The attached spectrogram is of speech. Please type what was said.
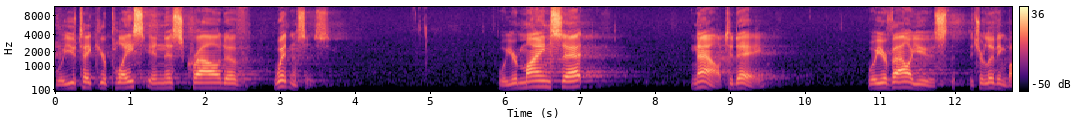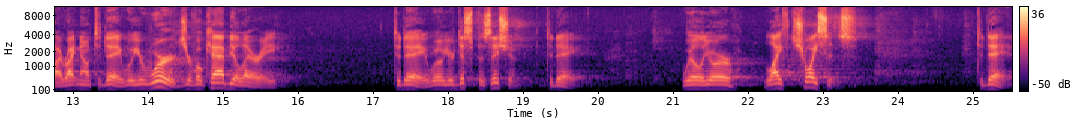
Will you take your place in this crowd of witnesses? Will your mindset now, today, will your values that you're living by right now, today, will your words, your vocabulary today, will your disposition today, will your life choices today,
